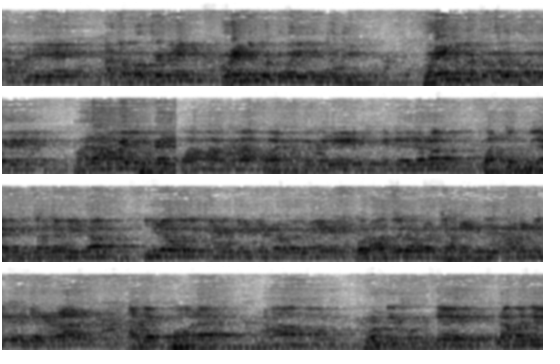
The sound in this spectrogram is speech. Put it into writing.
நம்முடைய அந்த ஒற்றுமை குறைந்து கொண்டு வருகின்றது. குறைந்து கொண்டு வரும்போது பல அமைப்புகள் பாமக பாமக என்ற தினம் பத்து புள்ளி ஐந்து சதவீதம் இடஒதுக்கீடு கேட்கின்றவர்களே ஒரு அசுர வளர்ச்சி அடைந்து அடைந்திருக்கிறது என்றால் அதே போல நாமும் ஒன்று கொண்டு நமது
